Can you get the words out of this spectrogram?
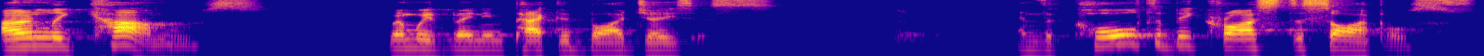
only comes when we've been impacted by Jesus. And the call to be Christ's disciples,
